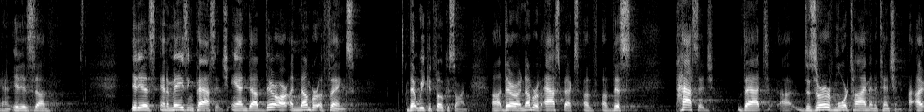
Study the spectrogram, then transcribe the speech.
And it is. Uh, it is an amazing passage, and uh, there are a number of things that we could focus on. Uh, there are a number of aspects of, of this passage that uh, deserve more time and attention. I,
